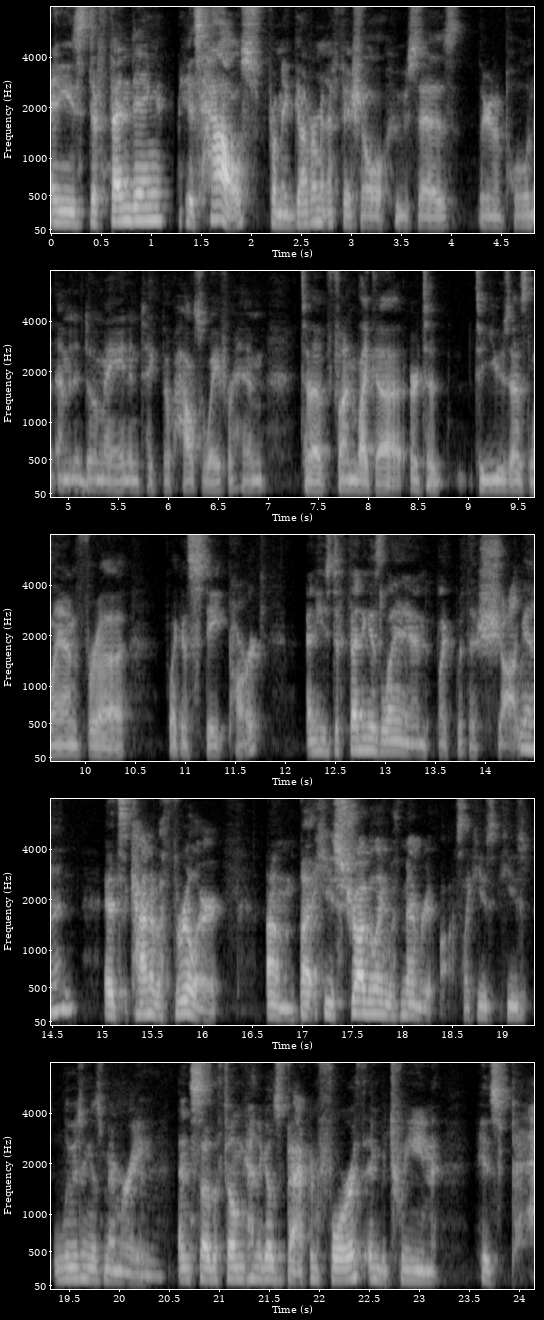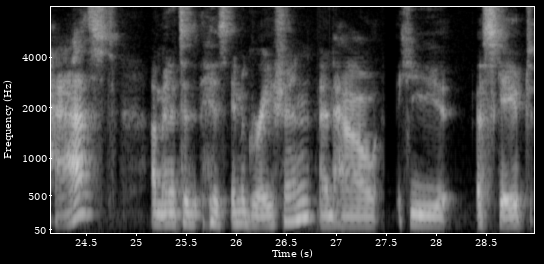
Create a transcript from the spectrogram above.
and he's defending his house from a government official who says they're going to pull an eminent domain and take the house away from him to fund like a or to to use as land for a like a state park. And he's defending his land like with a shotgun. It's kind of a thriller um, but he's struggling with memory loss like he's he's losing his memory Mm. and so the film kind of goes back and forth in between his past um, and it's his immigration and how he escaped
